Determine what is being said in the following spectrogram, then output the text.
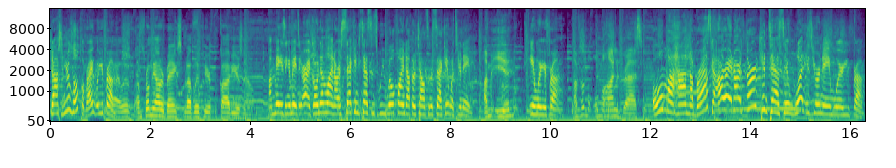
Josh, and you're local, right? Where are you from? Yeah, I live, I'm from the Outer Banks, but I've lived here for five years now. Amazing, amazing. All right, going down the line. Our second contestants, we will find out their talents in a second. What's your name? I'm Ian. Ian, where are you from? I'm from Omaha, Nebraska. Omaha, Nebraska. All right, and our third contestant, what is your name? Where are you from?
